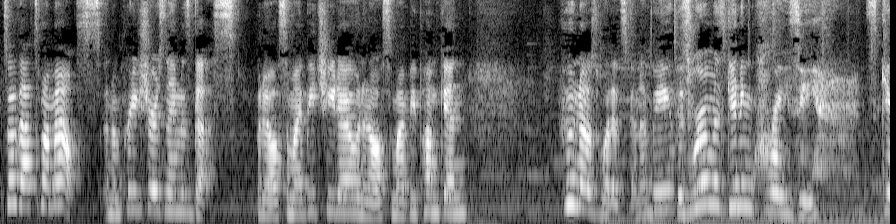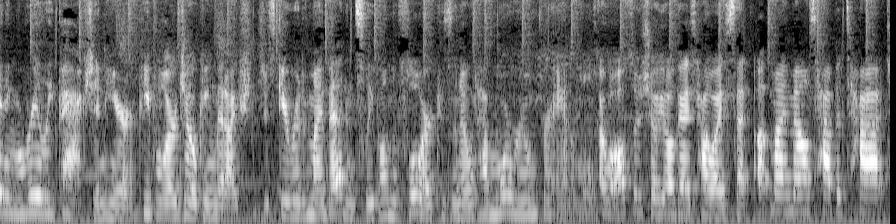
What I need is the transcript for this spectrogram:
So that's my mouse, and I'm pretty sure his name is Gus. But it also might be Cheeto, and it also might be Pumpkin who knows what it's gonna be. This room is getting crazy. It's getting really packed in here. People are joking that I should just get rid of my bed and sleep on the floor because then I would have more room for animals. I will also show y'all guys how I set up my mouse habitat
